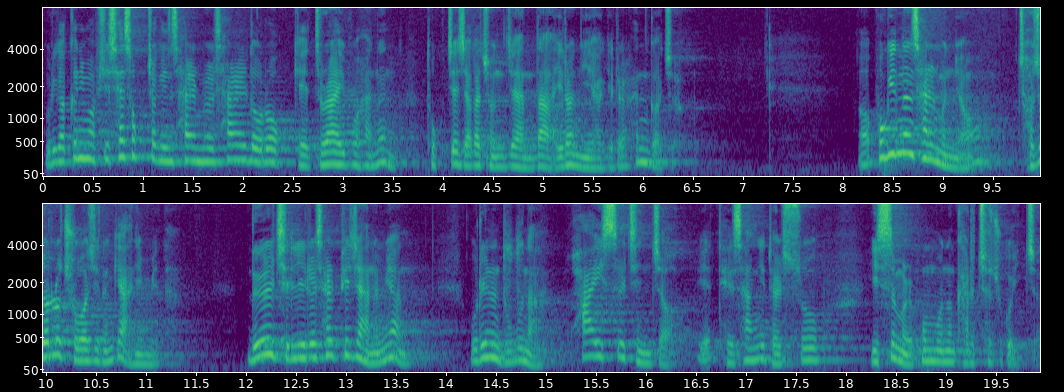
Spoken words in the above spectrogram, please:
우리가 끊임없이 세속적인 삶을 살도록 드라이브하는 독재자가 존재한다. 이런 이야기를 한 거죠. 어, 복 있는 삶은요, 저절로 주어지는 게 아닙니다. 늘 진리를 살피지 않으면 우리는 누구나 화 있을 진저의 대상이 될수 있음을 본문은 가르쳐 주고 있죠.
